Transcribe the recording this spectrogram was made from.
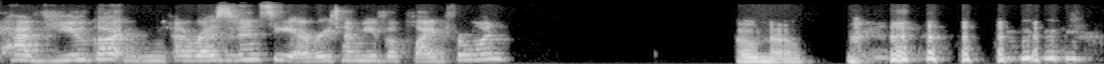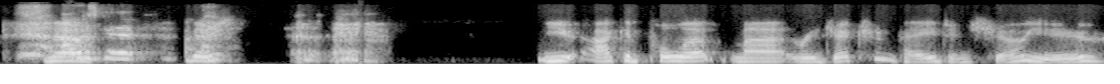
have you gotten a residency every time you've applied for one? Oh no. no, I was gonna. you, I could pull up my rejection page and show you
